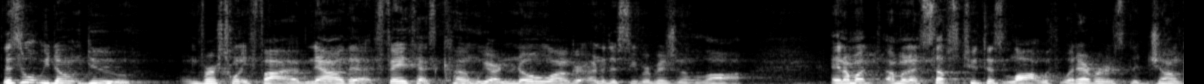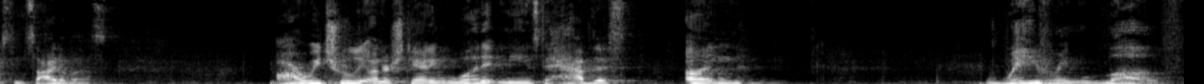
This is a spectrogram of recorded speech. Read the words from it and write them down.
This is what we don't do in verse 25. Now that faith has come, we are no longer under the supervision of the law. and I'm going to substitute this law with whatever is the junks inside of us. Are we truly understanding what it means to have this unwavering love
